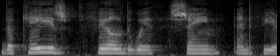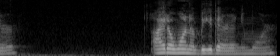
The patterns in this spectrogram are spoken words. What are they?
The cage filled with shame and fear. I don't want to be there anymore.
